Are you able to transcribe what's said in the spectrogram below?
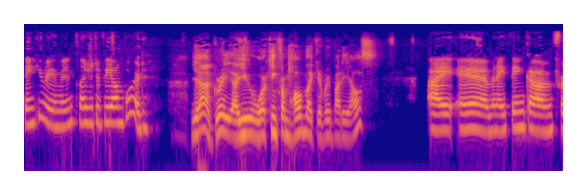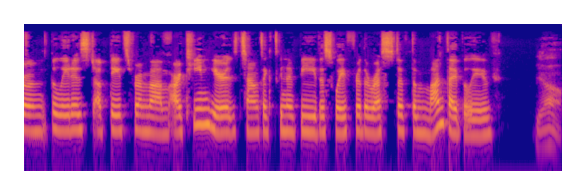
Thank you, Raymond. Pleasure to be on board. Yeah, great. Are you working from home like everybody else? I am, and I think um, from the latest updates from um, our team here, it sounds like it's going to be this way for the rest of the month. I believe. Yeah,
